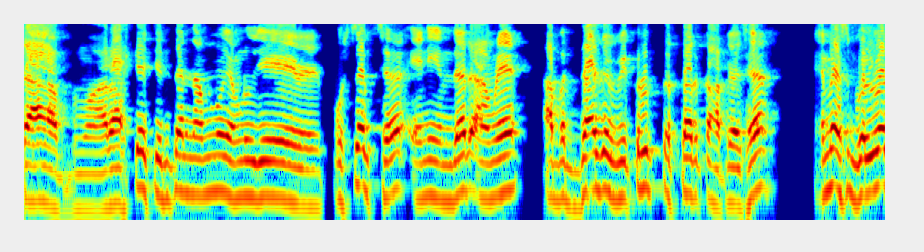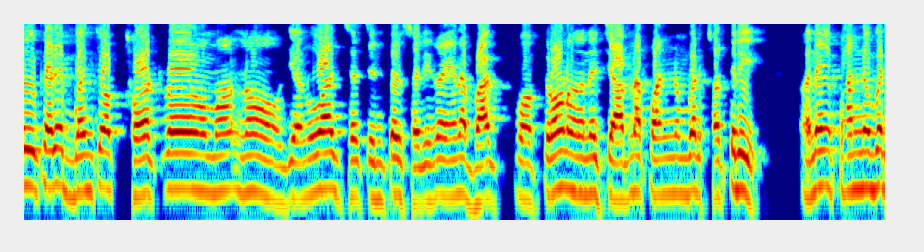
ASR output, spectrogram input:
રાષ્ટ્રીય ચિંતન નામનું એમનું જે પુસ્તક છે, એની અંદર એમણે આ બધા જ વિકૃત તર્ક આપ્યા છે. એમ એસ ગોલવલકરે બંચ ઓફ થોટનો જે અનુવાદ છે ચિંતન સરિતા એના ભાગ ત્રણ અને ચારના પાન નંબર છત્રીસ અને પાન નંબર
